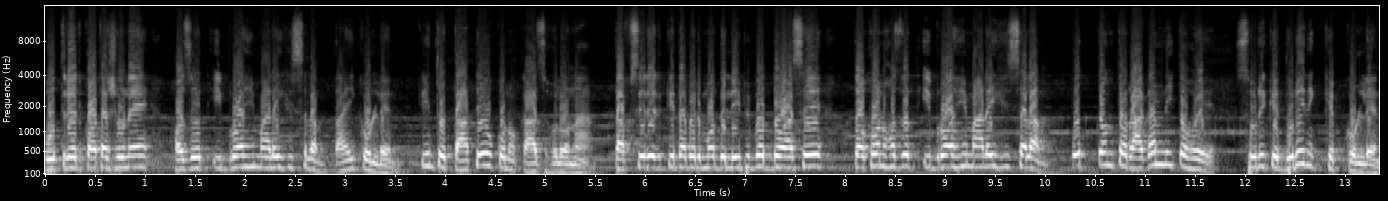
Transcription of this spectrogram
পুত্রের কথা শুনে হজরত ইব্রাহিম আলী ইসলাম তাই করলেন, কিন্তু তাতেও কোনো কাজ হলো না। তাফসিরের কিতাবের মধ্যে লিপিবদ্ধ আছে, তখন হজরত ইব্রাহিম আলী ইসলাম অত্যন্ত রাগান্বিত হয়ে ছুরিকে দূরে নিক্ষেপ করলেন।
